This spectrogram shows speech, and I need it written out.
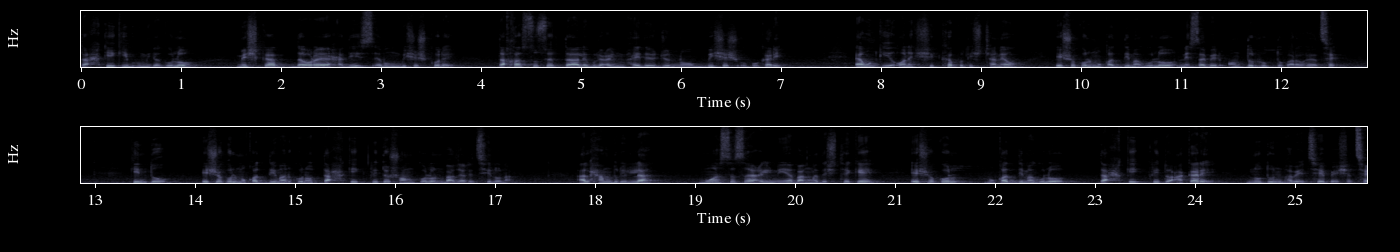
তাহকিকি ভূমিকাগুলো মিশকাত, দাওরায় হাদিস এবং বিশেষ করে তাখাসুসের তালেবুল আলম ভাইদের জন্য বিশেষ উপকারী। এমনকি অনেক শিক্ষা প্রতিষ্ঠানেও এ সকল মোকদ্দিমাগুলো নেসাবের অন্তর্ভুক্ত করা হয়েছে। কিন্তু এ সকল মোকদ্দিমার কোনো তাহকিকৃত সংকলন বাজারে ছিল না। আলহামদুলিল্লাহ মুয়াসাসা ইলমিয়া বাংলাদেশ থেকে এ সকল মোকদ্দিমাগুলো তাহকিকৃত আকারে নতুনভাবে ছেপে এসেছে,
